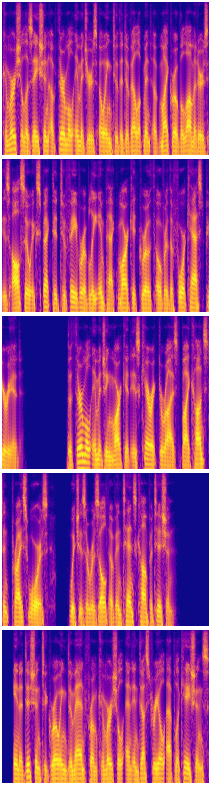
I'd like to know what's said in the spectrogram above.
Commercialization of thermal imagers owing to the development of microbolometers is also expected to favorably impact market growth over the forecast period. The thermal imaging market is characterized by constant price wars, which is a result of intense competition. In addition to growing demand from commercial and industrial applications,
